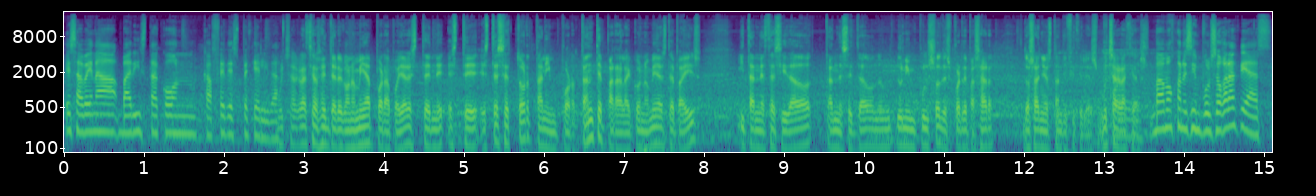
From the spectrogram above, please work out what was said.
esa avena barista con café de especialidad. Muchas gracias a Intereconomía por apoyar este, este, este sector tan importante para la economía de este país y tan necesitado, tan necesitado de un, de un impulso después de pasar dos años tan difíciles. Muchas pues gracias. Vamos con ese impulso. Gracias.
